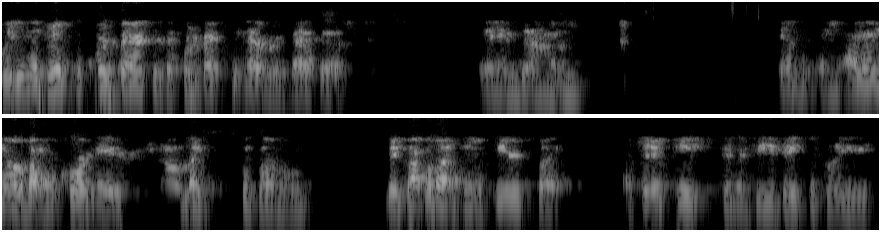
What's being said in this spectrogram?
we didn't address the quarterbacks, and the quarterbacks we have are backups. And um, and and I don't know about a coordinator, you know, like because um, they talk about Antonio Pierce, but Antonio Pierce is going to be basically,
